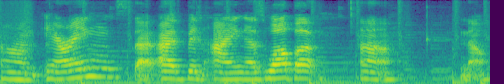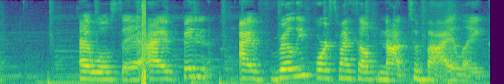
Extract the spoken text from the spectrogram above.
um, earrings that I've been eyeing as well, but uh, no. I will say I've been, I've really forced myself not to buy like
